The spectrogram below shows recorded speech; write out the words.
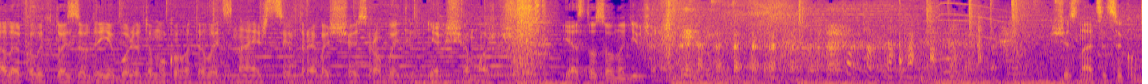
Але коли хтось завдає болю тому, кого ти ледь знаєш, з цим треба щось робити, якщо можеш. Я стосовно дівчини. 16 секунд.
